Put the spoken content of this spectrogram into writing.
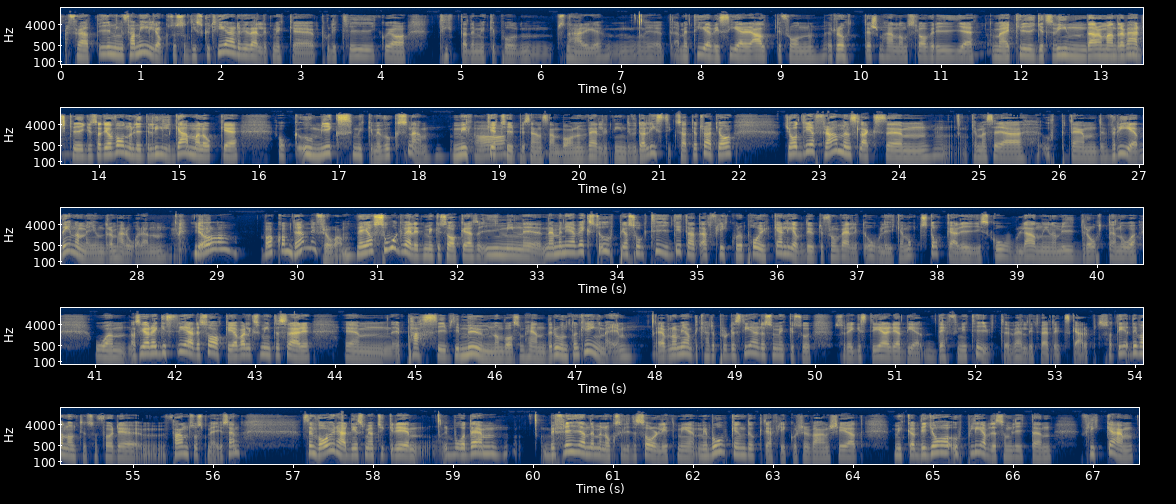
För att i min familj också så diskuterade vi väldigt mycket politik och jag tittade mycket på mm, såna här äh, tv-serier, allt ifrån rötter som handlar om slaveriet, de här krigets vindar om andra världskriget. Så att jag var nog lite lillgammal och, eh, och umgicks mycket med vuxna. Mycket ja. typiskt ensambarn och väldigt individualistiskt. Så att jag tror att jag jag drev fram en slags, ehm, kan man säga, uppdämd vrede inom mig under de här åren. Ja, var kom den ifrån? Nej, jag såg väldigt mycket saker alltså, i min... Eh, nej, men när jag växte upp, jag såg tidigt att, att flickor och pojkar levde utifrån väldigt olika måttstockar i skolan, inom idrotten och... och mm, alltså jag registrerade saker, jag var liksom inte sådär eh, passivt immun om vad som hände runt omkring mig. Även om jag inte kanske protesterade så mycket så, så registrerade jag det definitivt väldigt, väldigt skarpt. Så det, det var någonting som förde, mm, fanns hos mig. Och sen, sen var ju det här, det som jag tycker är både befriande men också lite sorgligt med, med boken Duktiga flickors revansch är ju att mycket av det jag upplevde som liten flicka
